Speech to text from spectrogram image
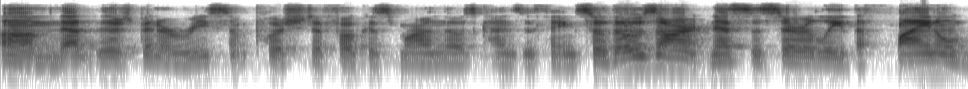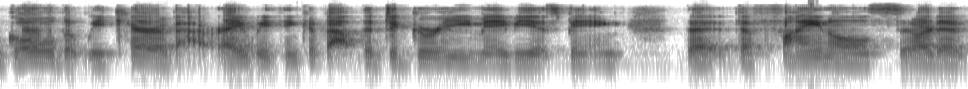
um, that there's been a recent push to focus more on those kinds of things. So those aren't necessarily the final goal that we care about, right? We think about the degree maybe as being the the final sort of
